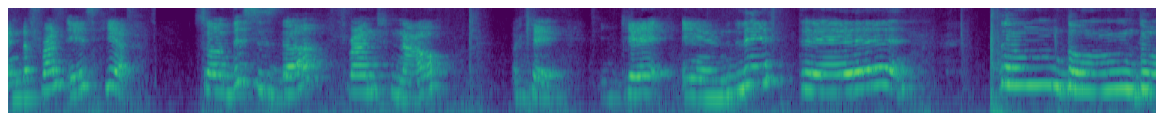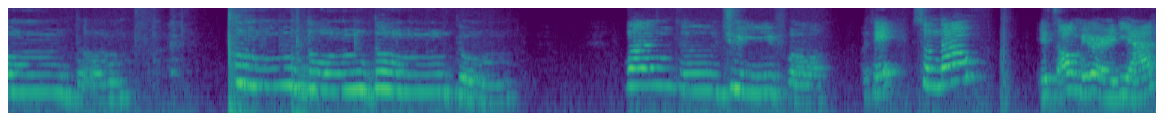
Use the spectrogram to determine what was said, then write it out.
and the front is here. So this is the front now. Okay, get in, lift it. Dum dum dum dum. Dum dum dum dum. One, two, three, four. Okay, so now it's all mirror already, ah.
